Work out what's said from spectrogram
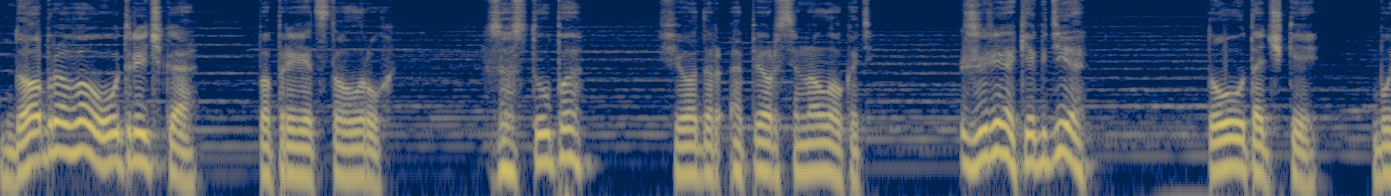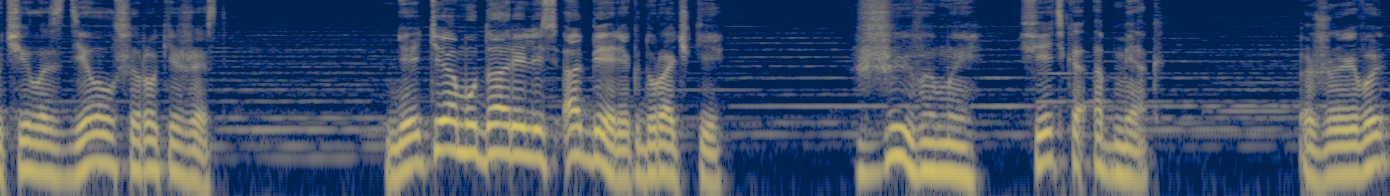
«Доброго утречка!» – поприветствовал Рух. «Заступа?» – Федор оперся на локоть. «Жряки где?» «Туточки!» – Бучило сделал широкий жест. «Не тем ударились о берег, дурачки!» «Живы мы!» – Федька обмяк. «Живы?»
